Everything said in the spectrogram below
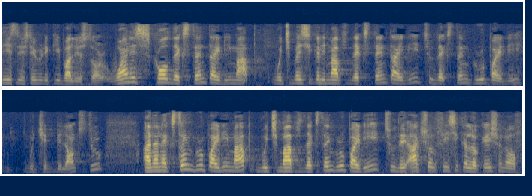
this distributed key value store. One is called the extent ID map, which basically maps the extent ID to the extent group ID, which it belongs to, and an extent group ID map, which maps the extent group ID to the actual physical location of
